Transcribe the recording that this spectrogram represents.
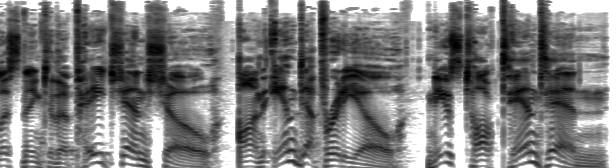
listening to the Pei Chen Show on In Depth Radio, News Talk 1010.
